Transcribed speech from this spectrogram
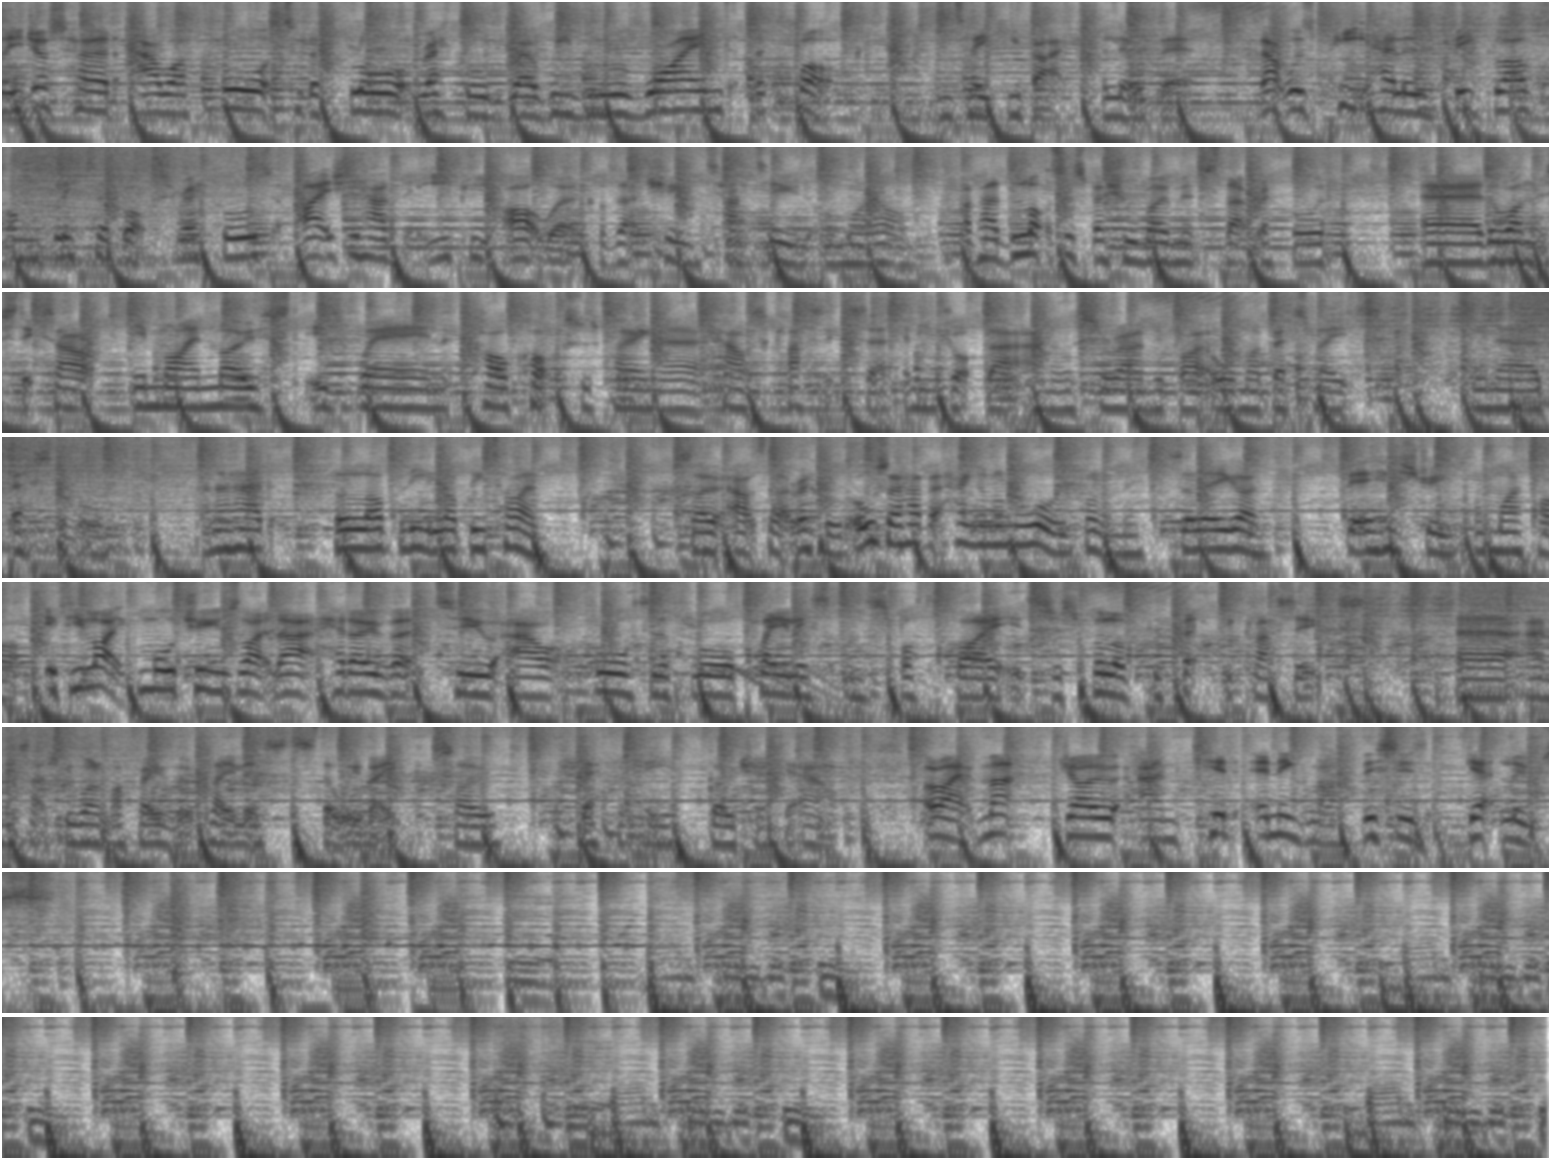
So you just heard our Four to the Floor record where we rewind the clock and take you back a little bit. That was Pete Heller's Big Love on Glitterbox Records. I actually have the EP artwork of that tune tattooed on my arm. I've had lots of special moments to that record. Uh, the one that sticks out in mind most is when Carl Cox was playing a house classic set and he dropped that and I was surrounded by all my best mates in a festival and I had a lovely, lovely time. So out to that record. Also have it hanging on the wall in front of me. So there you go bit of history on my part. If you like more tunes like that, head over to our Four to the Floor playlist on Spotify. It's just full of Defected classics, uh, and it's actually one of my favourite playlists that we make. So definitely go check it out. All right, Matt, Joe, and Kid Enigma. This is Get Loose.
